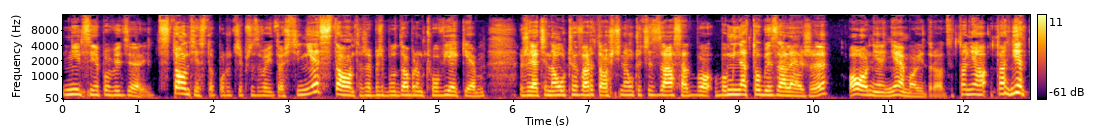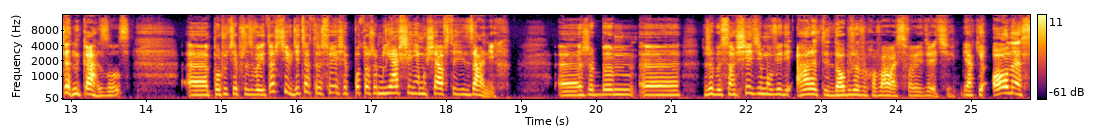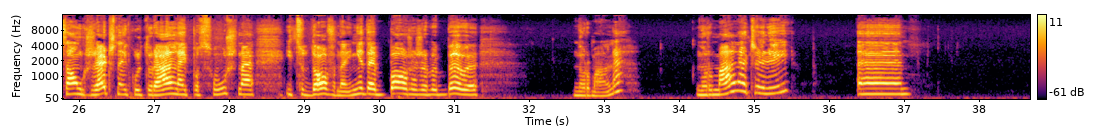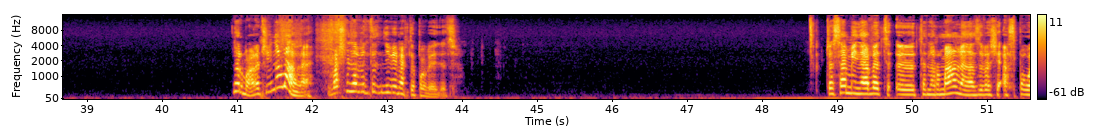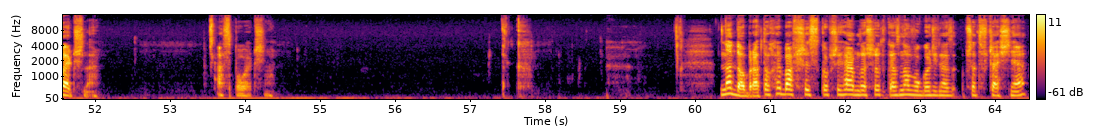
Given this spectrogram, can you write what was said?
nic nie powiedzieli. Stąd jest to poczucie przyzwoitości. Nie stąd, żebyś był dobrym człowiekiem, że ja cię nauczę wartości, nauczę cię zasad, bo, bo mi na tobie zależy. O nie, nie, moi drodzy, to nie, to nie ten kazus. E, poczucie przyzwoitości w dzieciach tresuje się po to, żebym ja się nie musiała wstydzić za nich. E, żebym, e, żeby sąsiedzi mówili, ale ty dobrze wychowałaś swoje dzieci. Jakie one są grzeczne i kulturalne i posłuszne i cudowne. I nie daj Boże, żeby były normalne. Normalne, czyli e, normalne, czyli normalne. Właśnie nawet nie wiem, jak to powiedzieć. Czasami nawet y, te normalne nazywa się aspołeczne. Aspołeczne. Tak. No dobra, to chyba wszystko. Przyjechałam do środka znowu godzinę przedwcześnie,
